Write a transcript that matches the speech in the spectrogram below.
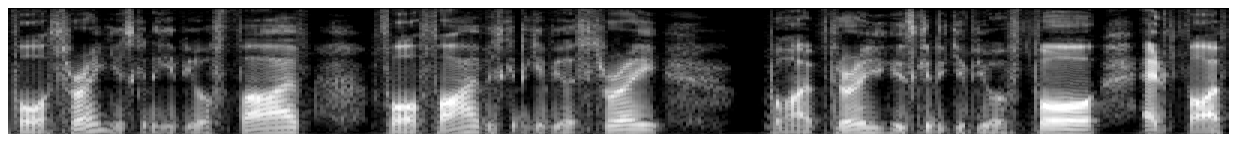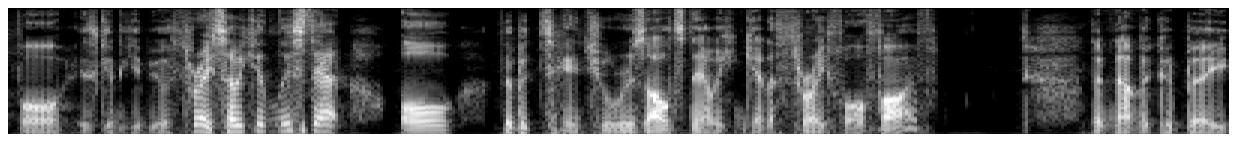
4 3 is going to give you a 5. 4 5 is going to give you a 3. 5 3 is going to give you a 4. And 5 4 is going to give you a 3. So we can list out all the potential results now. We can get a 3 4 5. The number could be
